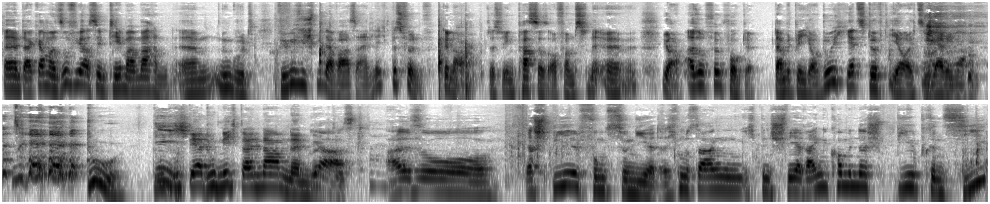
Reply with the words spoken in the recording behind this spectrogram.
Äh, da kann man so viel aus dem Thema machen. Ähm, nun gut, für wie viele Spieler war es eigentlich? Bis fünf, genau. Deswegen passt das auch vom. Sn- Äh, ja, also fünf Punkte. Damit bin ich auch durch. Jetzt dürft ihr euch zum Larry machen. Du, du, Ich. der du nicht deinen Namen nennen Ja, möchtest. also das Spiel funktioniert. Also ich muss sagen, ich bin schwer reingekommen in das Spielprinzip.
